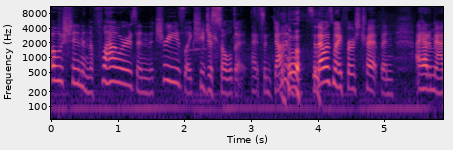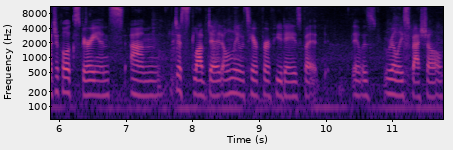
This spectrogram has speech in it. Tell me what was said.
ocean and the flowers and the trees." Like she just sold it. I said, "Done." so that was my first trip, and I had a magical experience. Um, just loved it. Only was here for a few days, but it was really special.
